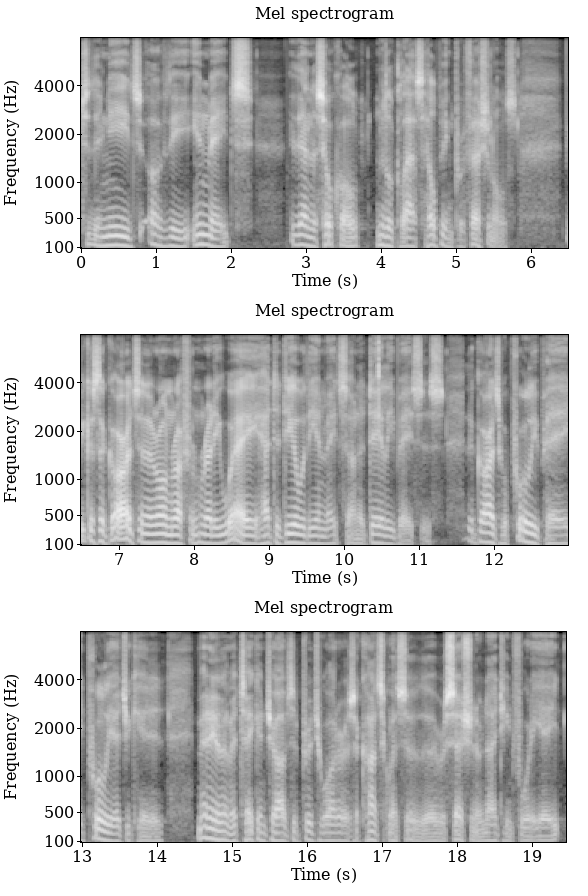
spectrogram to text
to the needs of the inmates than the so-called middle class helping professionals because the guards, in their own rough and ready way, had to deal with the inmates on a daily basis. The guards were poorly paid, poorly educated. Many of them had taken jobs at Bridgewater as a consequence of the recession of 1948.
